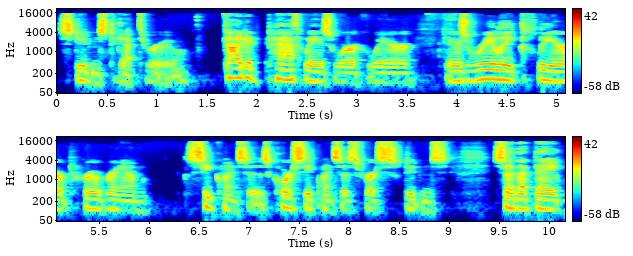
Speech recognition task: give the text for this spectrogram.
students to get through. Guided pathways work where there's really clear program sequences, course sequences for students so that they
